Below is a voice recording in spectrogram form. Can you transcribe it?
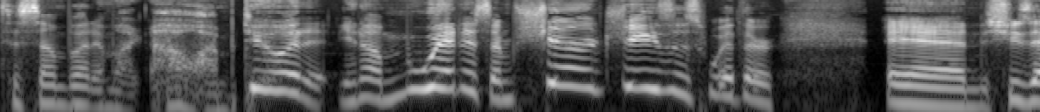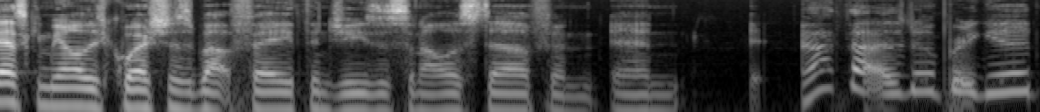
to somebody. I'm like, "Oh, I'm doing it. You know, I'm witness. I'm sharing Jesus with her." And she's asking me all these questions about faith and Jesus and all this stuff and and I thought I was doing pretty good.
